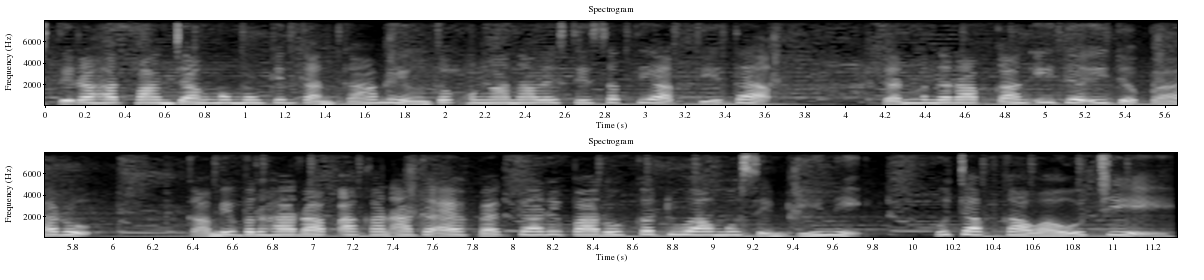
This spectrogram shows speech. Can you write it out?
Istirahat panjang memungkinkan kami untuk menganalisis setiap detail dan menerapkan ide-ide baru. Kami berharap akan ada efek dari paruh kedua musim ini, ucap Kawauchi.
